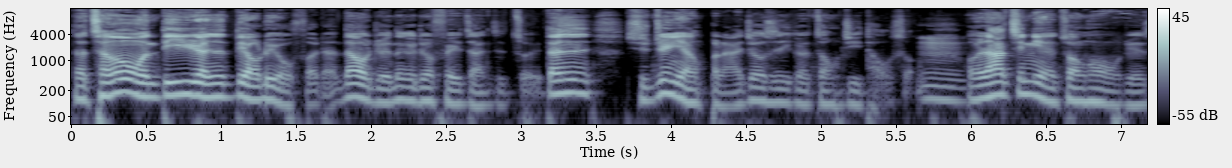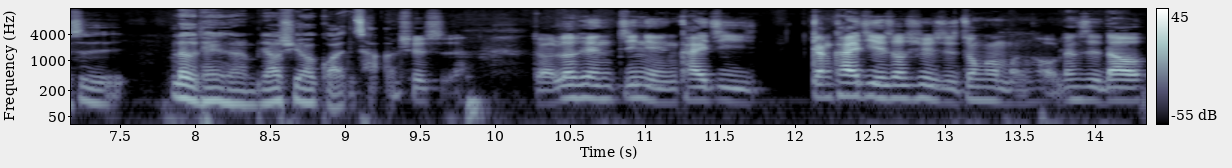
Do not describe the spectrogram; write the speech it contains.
那陈宏文第一任是掉六分的，但我觉得那个就非战之罪。但是许俊阳本来就是一个中继投手，嗯，我觉得他今年的状况，我觉得是乐天可能比较需要观察。确实啊，对啊，乐天今年开季刚开季的时候确实状况蛮好，但是到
